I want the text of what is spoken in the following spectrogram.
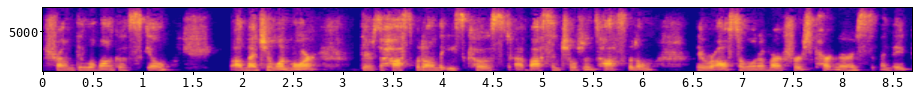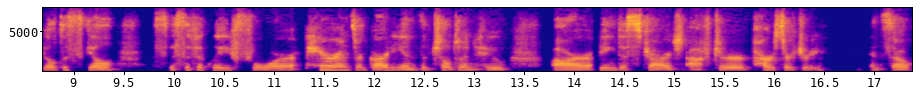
from the livongo skill. I'll mention one more there's a hospital on the East Coast, uh, Boston Children's Hospital. They were also one of our first partners, and they built a skill specifically for parents or guardians of children who are being discharged after heart surgery. And so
